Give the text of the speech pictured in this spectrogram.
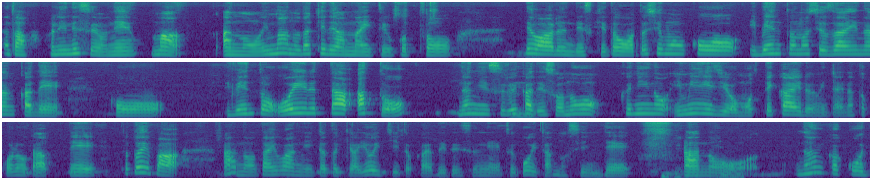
ただ、あれですよね。まあ、あの、今のだけではないということではあるんですけど、私もこう、イベントの取材なんかで、こう、イベントを終えた後、何するかでその国のイメージを持って帰るみたいなところがあって例えばあの台湾に行った時は夜市とかでですねすごい楽しんであのなんかこう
